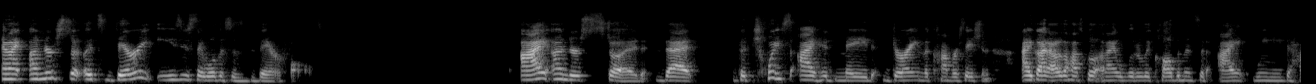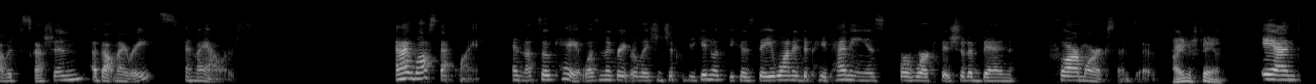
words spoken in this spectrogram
And I understood it's very easy to say, well, this is their fault. I understood that the choice I had made during the conversation. I got out of the hospital and I literally called them and said, I we need to have a discussion about my rates and my hours. And I lost that client. And that's okay. It wasn't a great relationship to begin with because they wanted to pay pennies for work that should have been far more expensive. I understand. And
